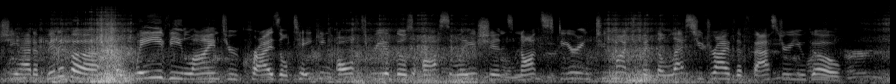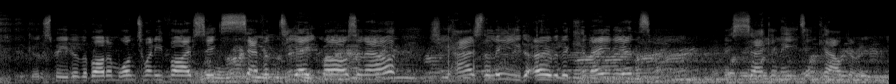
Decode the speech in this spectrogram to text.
She had a bit of a, a, wavy line through Kreisel, taking all three of those oscillations, not steering too much, but the less you drive, the faster you go. Good speed at the bottom, 125.6, 78 miles an hour. She has the lead over the Canadians in this second heat in Calgary.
